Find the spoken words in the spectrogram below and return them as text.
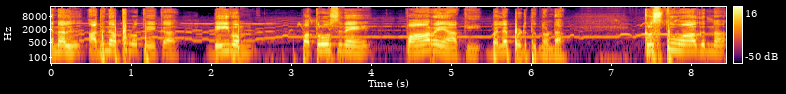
എന്നാൽ അതിനപ്പുറത്തേക്ക് ദൈവം പത്രോസിനെ പാറയാക്കി ബലപ്പെടുത്തുന്നുണ്ട്. ക്രിസ്തുവാകുന്ന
